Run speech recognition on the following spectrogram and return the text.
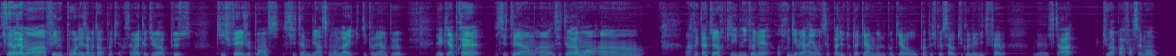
c'est vraiment un film pour les amateurs de poker. C'est vrai que tu as plus kiffé, je pense, si tu aimes bien ce monde-là et que tu t'y connais un peu. Et qu'après, c'était un, vraiment un, un spectateur qui n'y connaît entre guillemets rien, ou c'est pas du tout ta cam, le poker, ou pas plus que ça, où tu connais vite fait, mais etc., tu vas pas forcément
